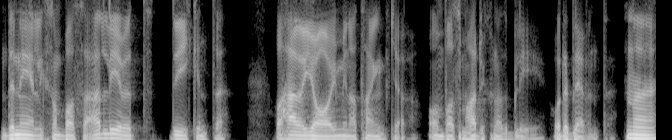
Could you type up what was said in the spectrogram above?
Den är liksom bara så här, livet, det gick inte. Och här är jag i mina tankar om vad som hade kunnat bli. Och det blev inte. Nej.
